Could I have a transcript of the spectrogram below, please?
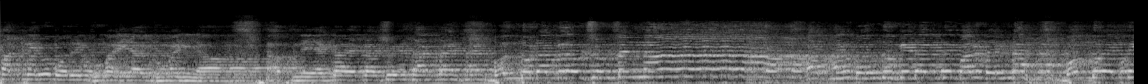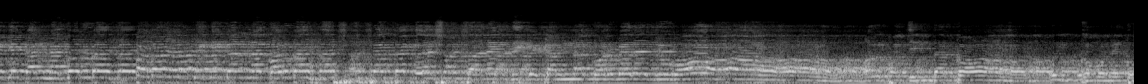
খাটনির উপরে ঘুমাইয়া ঘুমাইয়া আপনি একা একা শুয়ে থাকবেন। বন্ধু ডাকলেও শুনবেন না। আপনি বন্ধুকে ডাকতে পারবেন না। বন্ধু একদিকে কান্না করবে কান্না করবে। রে যুব অল্প চিন্তা কর, ওই খবরে তো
